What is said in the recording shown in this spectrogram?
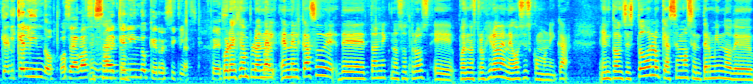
Que, qué lindo, o sea, vas a Exacto. qué lindo que reciclas. Pues, Por ejemplo, en, vale. el, en el caso de, de Tonic, nosotros, eh, pues nuestro giro de negocio es comunicar. Entonces, todo lo que hacemos en términos de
